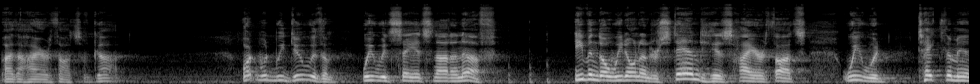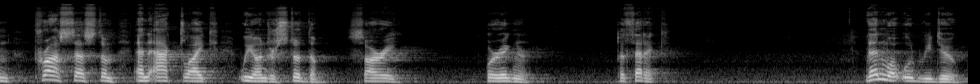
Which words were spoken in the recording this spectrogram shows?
by the higher thoughts of God. What would we do with them? We would say it's not enough. Even though we don't understand his higher thoughts, we would take them in, process them, and act like we understood them. Sorry, we're ignorant, pathetic. Then what would we do?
